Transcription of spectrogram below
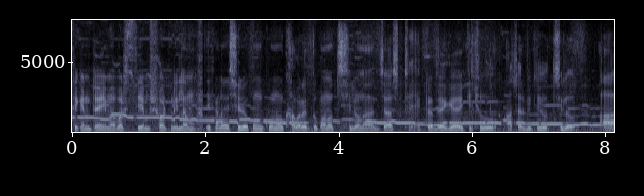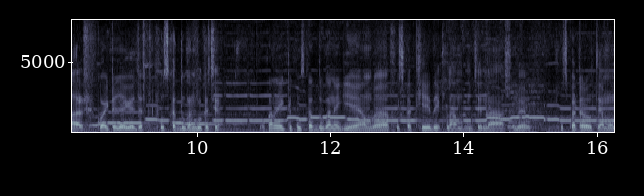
সেকেন্ড টাইম আবার সেম শট নিলাম। এখানে সেরকম কোনো খাবারের দোকানও ছিল না জাস্ট একটা জায়গায় কিছু আচার বিক্রি হচ্ছিল আর কয়েকটা জায়গায় জাস্ট ফুচকার দোকান বসেছে। ওখানে একটি ফুচকার দোকানে গিয়ে আমরা ফুচকা খেয়ে দেখলাম যে না, আসলে ফুচকাটারও তেমন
